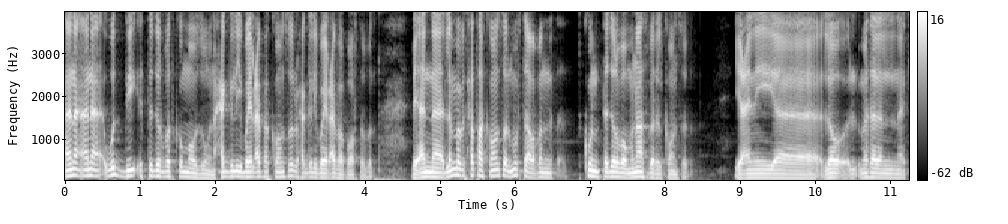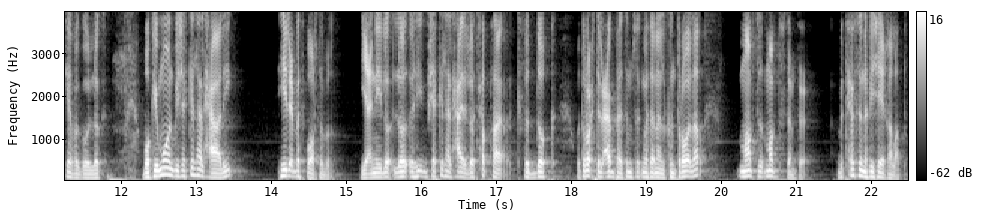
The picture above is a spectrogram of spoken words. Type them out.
أنا أنا ودي التجربة تكون موزونة حق اللي يبي يلعبها console وحق اللي يبي يلعبها portable. لأن لما بتحطها console مفترض إن تكون التجربه مناسبة لل console. يعني آه، لو مثلا كيف أقول لك؟ بوكيمون بشكلها الحالي هي لعبة portable. يعني لو, لو هي بشكلها الحالي لو تحطها في ال dock وتروح تلعبها تمسك مثلا ال controller ما. ما بتستمتع. بتحس انه في شيء غلط.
